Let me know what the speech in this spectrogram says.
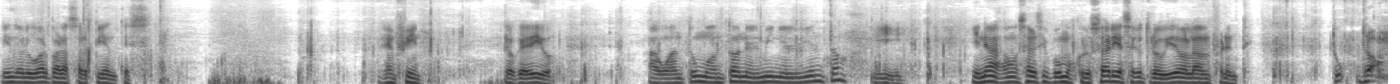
Lindo lugar para serpientes. En fin, lo que digo. Aguantó un montón el mini el viento y, y nada, vamos a ver si podemos cruzar y hacer otro video al lado enfrente. Tu drone.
